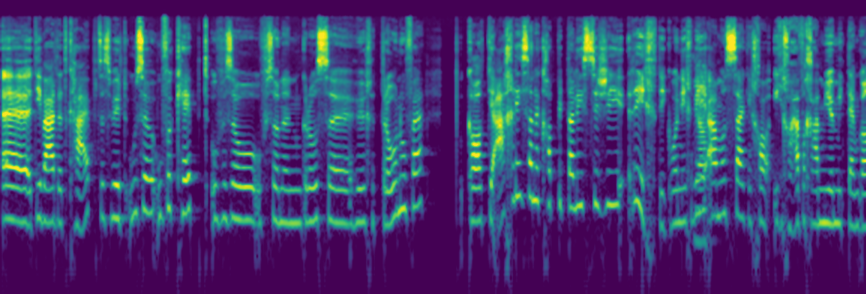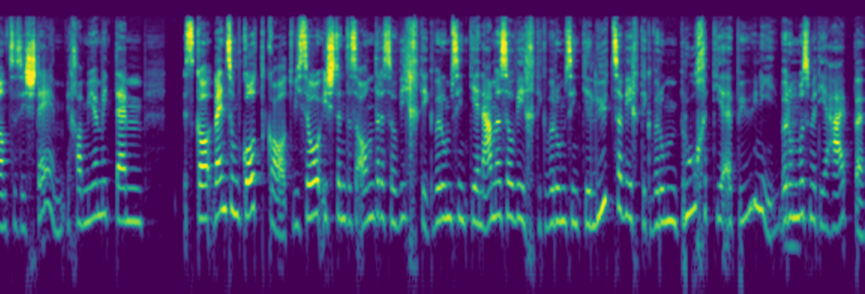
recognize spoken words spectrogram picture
Äh, die werden gehypt, das wird raus, aufgehypt auf so, auf so einen grossen, hohen Thron rauf. Geht ja auch ein in so eine kapitalistische Richtung, wo ich wie Ja. auch muss sagen, ich habe, ich habe einfach auch Mühe mit dem ganzen System. Ich habe Mühe mit dem, es geht, wenn es um Gott geht, wieso ist denn das andere so wichtig? Warum sind die Namen so wichtig? Warum sind die Leute so wichtig? Warum brauchen die eine Bühne? Warum Mhm. muss man die hypen?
